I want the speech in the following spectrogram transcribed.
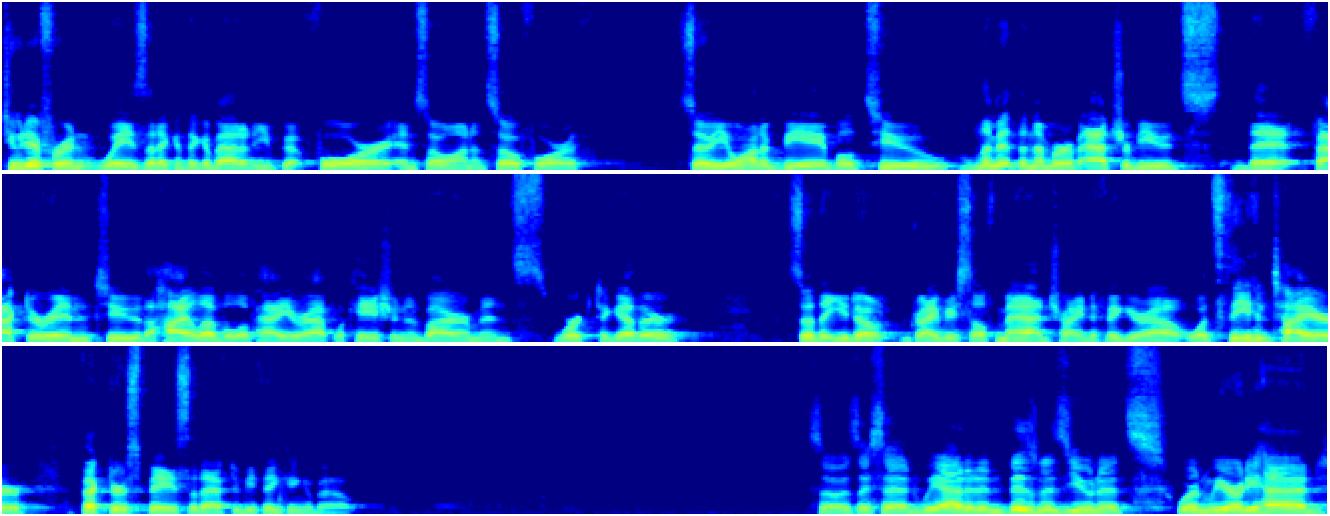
two different ways that I can think about it, you've got four, and so on and so forth. So you want to be able to limit the number of attributes that factor into the high level of how your application environments work together so that you don't drive yourself mad trying to figure out what's the entire vector space that I have to be thinking about. So as I said, we added in business units when we already had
